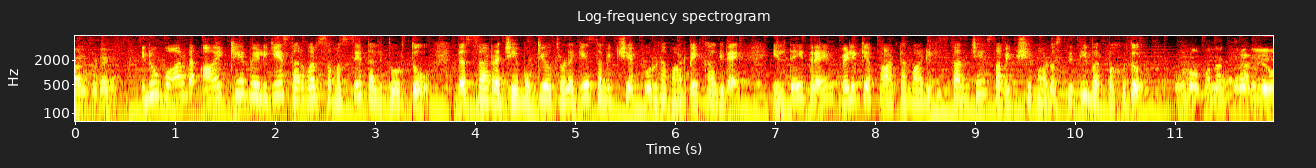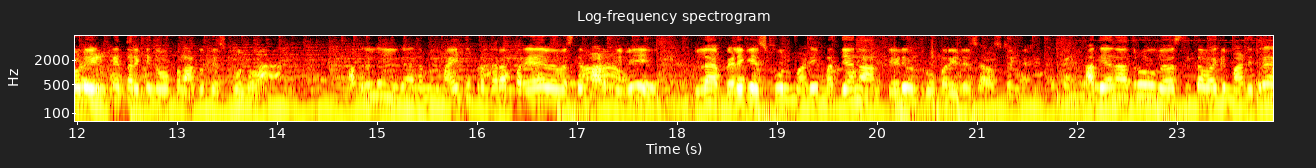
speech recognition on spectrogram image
ಕಾನ್ಫಿಡೆಂಟ್ ಇನ್ನು ವಾರ್ಡ್ ಆಯ್ಕೆ ವೇಳೆಗೆ ಸರ್ವರ್ ಸಮಸ್ಯೆ ತಲೆದೋರ್ತು. ದಸರಾ ರಜೆ ಮುಗಿಯೋದ್ರೊಳಗೆ ಸಮೀಕ್ಷೆ ಪೂರ್ಣ ಮಾಡಬೇಕಾಗಿದೆ. ಇಲ್ಲದೇ ಇದ್ರೆ ಬೆಳಿಗ್ಗೆ ಪಾಠ ಮಾಡಿ ಸಂಜೆ ಸಮೀಕ್ಷೆ ಮಾಡೋ ಸ್ಥಿತಿ ಬರಬಹುದು. ಸ್ಕೂಲ್ ಓಪನ್ ಆಗ್ತಿರೋದು ಏಳು ಎಂಟನೇ ತಾರೀಕಿಂದ ಓಪನ್ ಆಗುತ್ತೆ ಸ್ಕೂಲು ಅದರಲ್ಲಿ ಈಗ ನಮಗೆ ಮಾಹಿತಿ ಪ್ರಕಾರ ಪರ್ಯಾಯ ವ್ಯವಸ್ಥೆ ಮಾಡ್ತೀವಿ. ಇಲ್ಲ, ಬೆಳಿಗ್ಗೆ ಸ್ಕೂಲ್ ಮಾಡಿ ಮಧ್ಯಾಹ್ನ ಅಂತೇಳಿ ಒಂದು ರೂಮರ್ ಇದೆ ಸರ್ ಅಷ್ಟೇ ಅದೇನಾದರೂ ವ್ಯವಸ್ಥಿತವಾಗಿ ಮಾಡಿದರೆ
